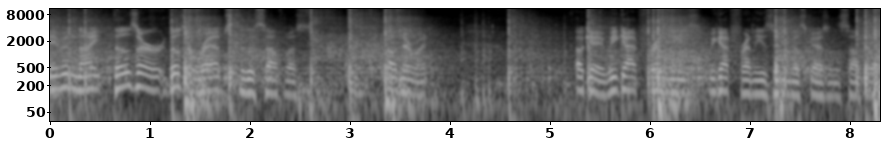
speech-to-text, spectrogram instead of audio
Even night, those are those are Rebs to the southwest. Oh, never mind. Okay, we got friendlies. We got friendlies hitting those guys on the southwest.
